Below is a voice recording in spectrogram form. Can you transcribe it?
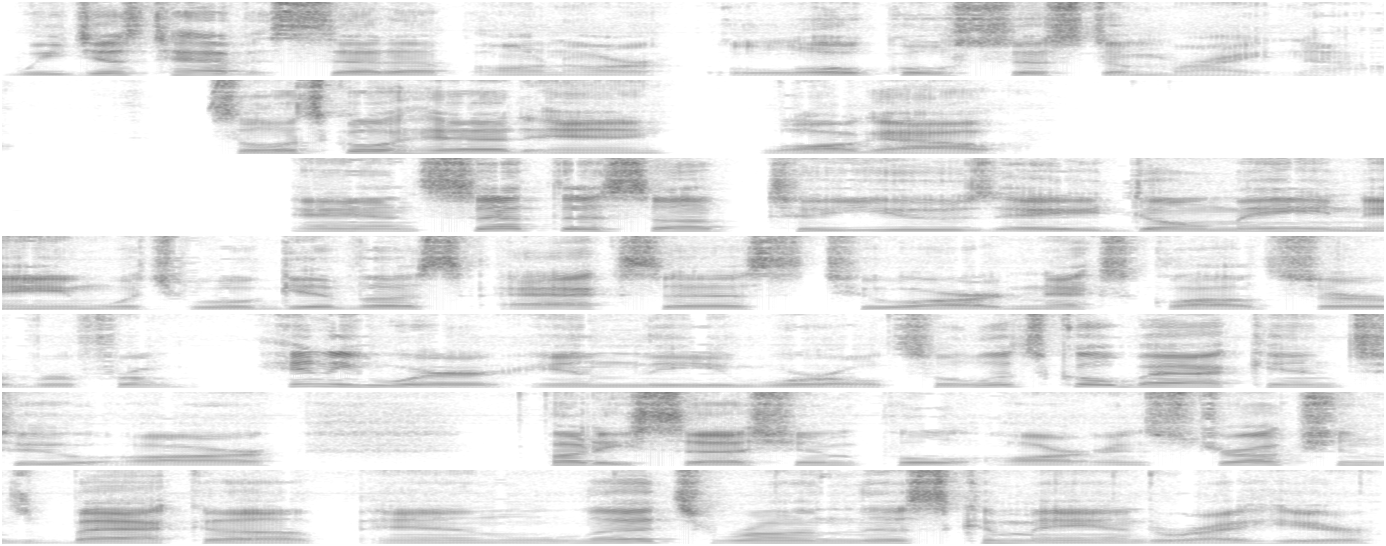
we just have it set up on our local system right now. So let's go ahead and log out and set this up to use a domain name which will give us access to our Nextcloud server from anywhere in the world. So let's go back into our PuTTY session, pull our instructions back up, and let's run this command right here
